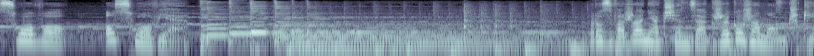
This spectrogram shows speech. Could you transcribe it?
słowo o słowie. Rozważania księdza Grzegorza Mączki.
